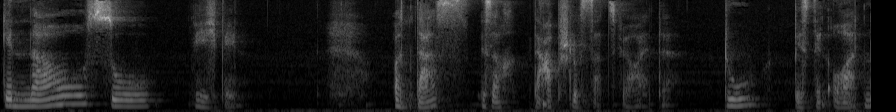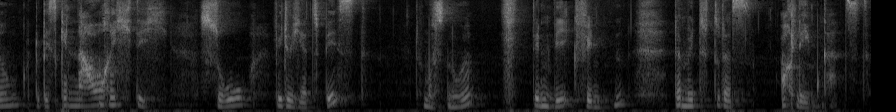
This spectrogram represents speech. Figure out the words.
genau so, wie ich bin. Und das ist auch der Abschlusssatz für heute. Du bist in Ordnung, du bist genau richtig, so wie du jetzt bist. Du musst nur den Weg finden, damit du das auch leben kannst.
